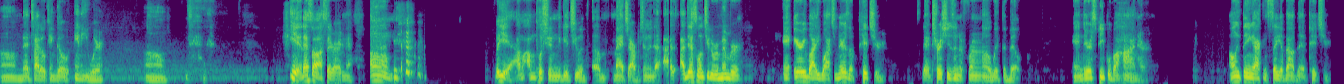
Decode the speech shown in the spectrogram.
Um, that title can go anywhere. Um, yeah, that's all I'll say right now. Um, but yeah, I'm, I'm pushing to get you a, a match opportunity. I, I just want you to remember, and everybody watching, there's a picture that Trish is in the front of with the belt, and there's people behind her. Only thing I can say about that picture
